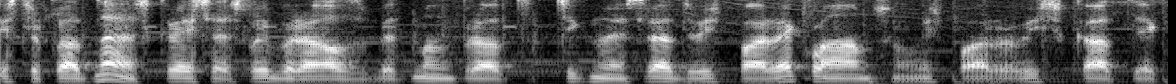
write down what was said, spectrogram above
Es turklāt neesmu kreisais liberāls, bet manuprāt, cik nu es redzu vispār reklāmas un vispār visu, kā tiek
